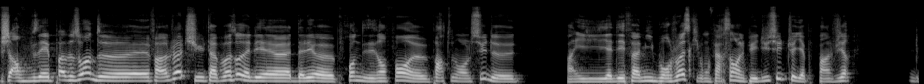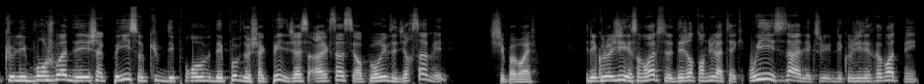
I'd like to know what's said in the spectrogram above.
Genre, vous avez pas besoin de. Enfin, tu vois, tu t'as pas besoin d'aller euh, d'aller euh, prendre des enfants partout dans le sud. Enfin, il y a des familles bourgeoises qui vont faire ça dans les pays du sud. Tu vois, y a, enfin, je veux dire, que les bourgeois de chaque pays s'occupent des, des pauvres de chaque pays. Déjà, avec ça, c'est un peu horrible de dire ça, mais je sais pas, bref. L'écologie des droite, j'ai déjà entendu la tech. Oui, c'est ça, l'écologie des droite, mais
